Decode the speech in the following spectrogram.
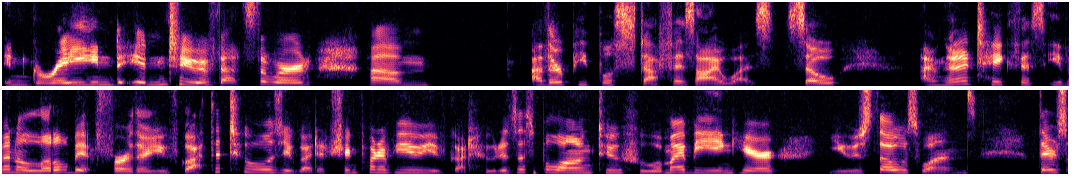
ingrained into, if that's the word, um, other people's stuff as I was. So I'm going to take this even a little bit further. You've got the tools, you've got interesting point of view, you've got who does this belong to, who am I being here, use those ones. There's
